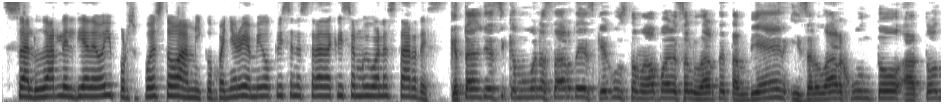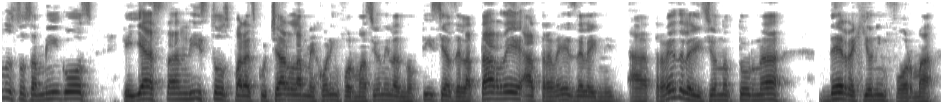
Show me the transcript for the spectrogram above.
saludarle el día de hoy y por supuesto a mi compañero y amigo Cristian Estrada. Cristian, muy buenas tardes. ¿Qué tal Jessica? Muy buenas tardes. Qué gusto me va a poder saludarte también y saludar junto a todos nuestros amigos que ya están listos para escuchar la mejor información y las noticias de la tarde a través de la, a través de la edición nocturna de Región Informa.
